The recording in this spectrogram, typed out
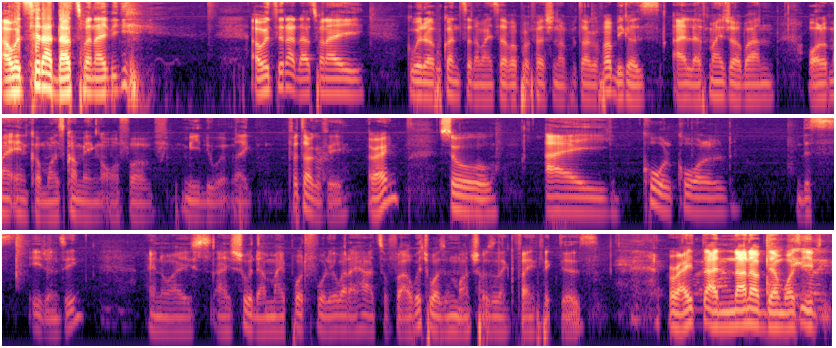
I would say that that's when I became I would say that that's when I would have considered myself a professional photographer because I left my job and all of my income was coming off of me doing like photography, right? So I cold called this agency. I know I, I showed them my portfolio what I had so far, which wasn't much, it was like five pictures. Right? And none of them was even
